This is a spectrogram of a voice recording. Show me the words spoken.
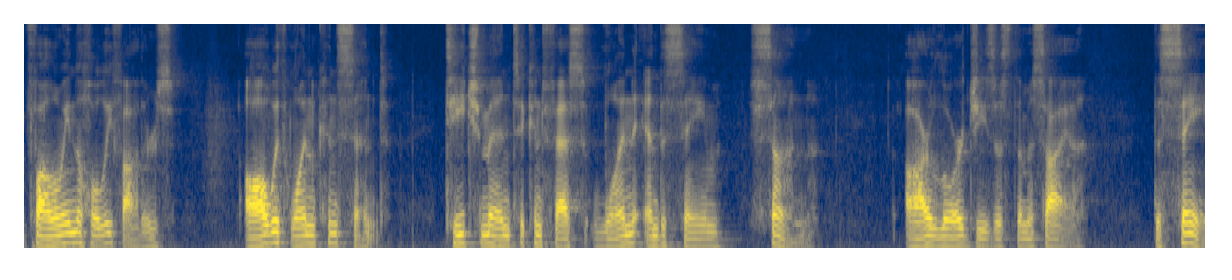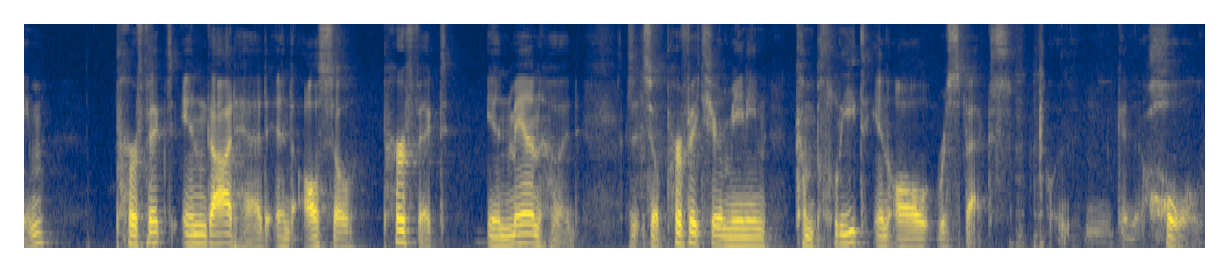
following the Holy Fathers, all with one consent, teach men to confess one and the same Son, our Lord Jesus the Messiah, the same, perfect in Godhead and also perfect in manhood. So, perfect here meaning complete in all respects, whole.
